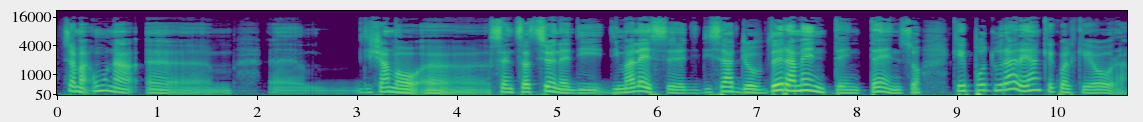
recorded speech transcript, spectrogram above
Insomma, una eh, diciamo, eh, sensazione di, di malessere, di disagio veramente intenso che può durare anche qualche ora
